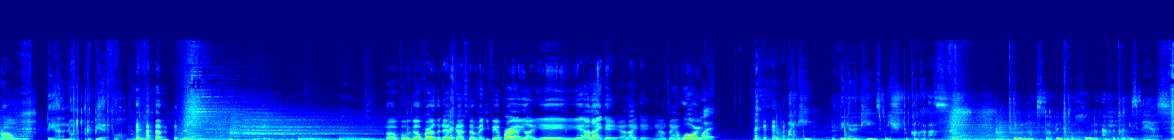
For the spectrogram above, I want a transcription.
Strong. they are not prepared for. Oh, before we go further, that's kind of stuff make you feel proud. You're like, yeah, yeah, I like that. I like that. You know what I'm saying? Warriors. What? My king, the Europeans wish to conquer us. They will not stop until the whole of Africa is theirs.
